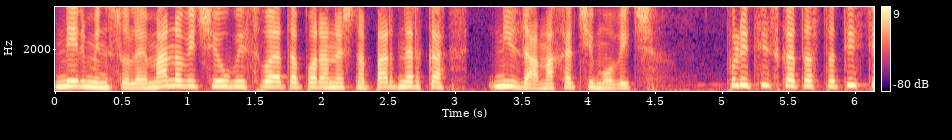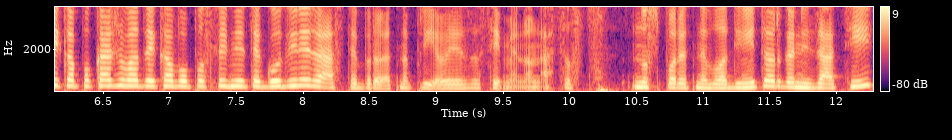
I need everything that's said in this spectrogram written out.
Нермин Сулеймановиќ ја уби својата поранешна партнерка Низама Хачимовиќ. Полициската статистика покажува дека во последните години расте бројот на пријави за семено насилство. Но според невладините организации,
